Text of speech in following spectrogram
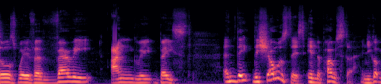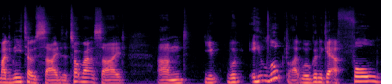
into us with a very angry beast. And they, they show us this in the poster, and you've got Magneto's side, at the top right side, and you it looked like we were going to get a full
